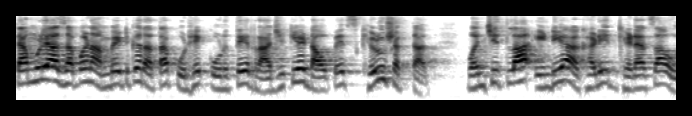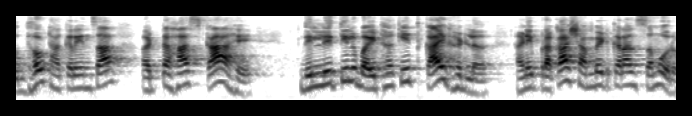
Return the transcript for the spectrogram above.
त्यामुळे आज आपण आंबेडकर आता पुढे कोणते राजकीय डावपेच खेळू शकतात? वंचितला इंडिया आघाडीत घेण्याचा उद्धव ठाकरेंचा अट्टहास का आहे? दिल्लीतील बैठकीत काय घडलं? आणि प्रकाश आंबेडकरांसमोर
